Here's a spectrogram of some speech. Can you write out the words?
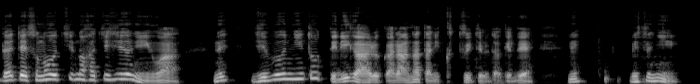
だいたいそのうちの80人は、ね、自分にとって利があるからあなたにくっついてるだけで、ね、別に、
